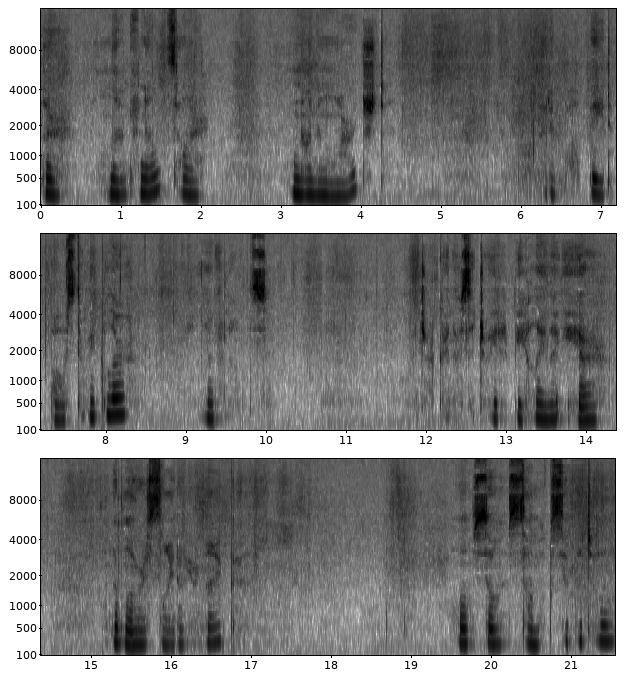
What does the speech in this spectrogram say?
Preauricular lymph nodes are non-enlarged. Go ahead and palpate post-auricular lymph nodes, which are kind of situated behind the ear on the lower side of your neck. Also, some occipital.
